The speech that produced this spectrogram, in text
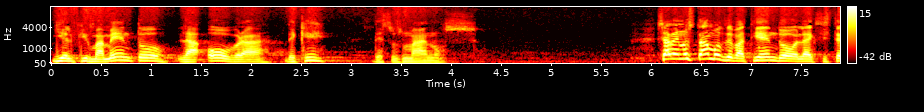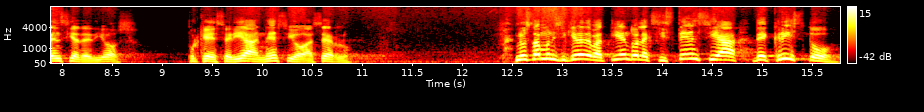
y el firmamento la obra de qué? De sus manos. ¿Sabe? No estamos debatiendo la existencia de Dios, porque sería necio hacerlo. No estamos ni siquiera debatiendo la existencia de Cristo.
